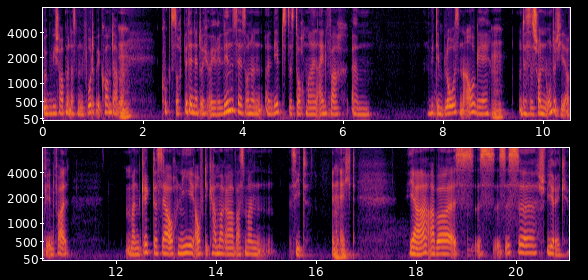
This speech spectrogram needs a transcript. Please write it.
irgendwie schaut man, dass man ein Foto bekommt, aber mhm. guckt es doch bitte nicht durch eure Linse, sondern erlebt es doch mal einfach ähm, mit dem bloßen Auge. Mhm. Und das ist schon ein Unterschied auf jeden Fall. Man kriegt das ja auch nie auf die Kamera, was man sieht in mhm. echt. Ja, aber es, es, es ist äh, schwierig.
